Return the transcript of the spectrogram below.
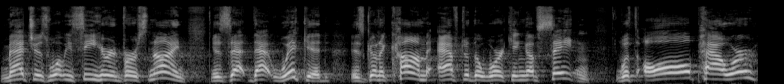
matches what we see here in verse 9 is that that wicked is going to come after the working of Satan with all power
